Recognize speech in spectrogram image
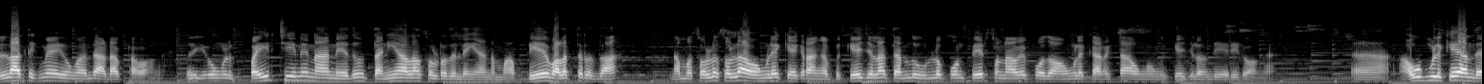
எல்லாத்துக்குமே இவங்க வந்து அடாப்ட் ஆவாங்க. இவங்களுக்கு பயிற்சின்னு நான் எதுவும் தனியாலாம் சொல்கிறது இல்லைங்க. நம்ம அப்படியே வளர்த்துறது தான். நம்ம சொல்ல சொல்ல அவங்களே கேட்குறாங்க இப்போ கேஜெல்லாம் திறந்து உள்ளே போன்னு பேர் சொன்னாவே போதும். அவங்களே கரெக்டாக அவங்கவுங்க கேஜில் வந்து ஏறிடுவாங்க. அவங்களுக்கே அந்த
